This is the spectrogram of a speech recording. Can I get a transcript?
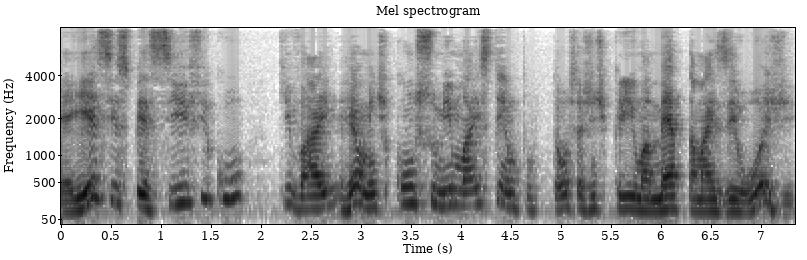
é esse específico que vai realmente consumir mais tempo. Então, se a gente cria uma meta mais eu hoje,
